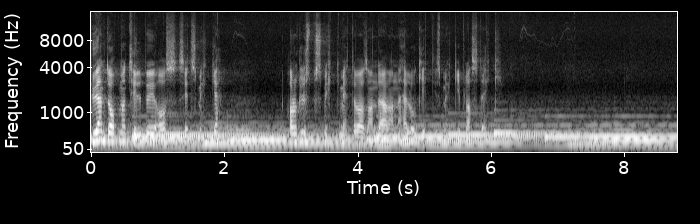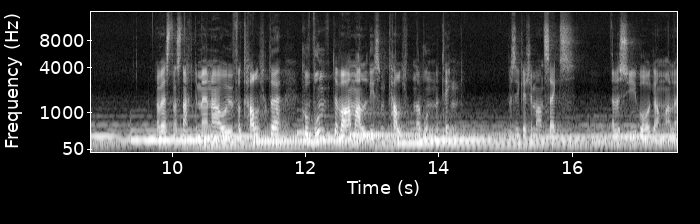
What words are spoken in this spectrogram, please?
Hun endte opp med å tilby oss sitt smykke. Har dere lyst på smykket mitt? Det var sånn der en Hello Kitty-smykke i plastikk. Og Vesten snakket med henne, og hun fortalte hvor vondt det var med alle de som kalte henne vonde ting. Sikkert ikke mer enn seks eller syv år gammel.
